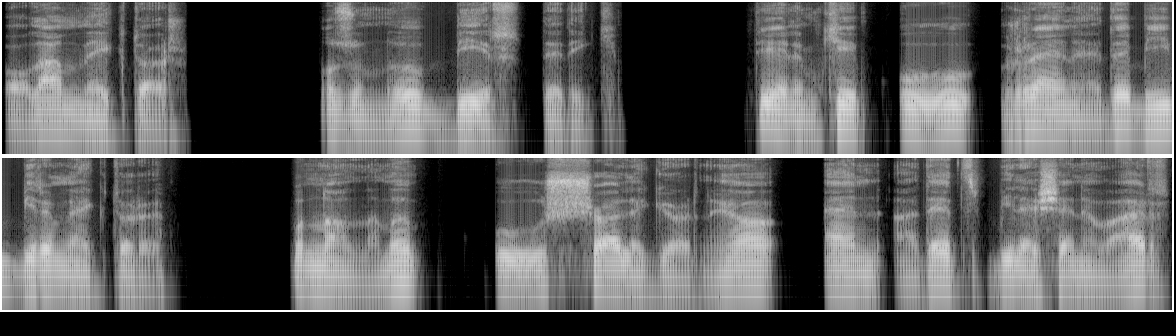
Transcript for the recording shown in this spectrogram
olan vektör. Uzunluğu 1 dedik. Diyelim ki u, rn'de bir birim vektörü. Bunun anlamı, u şöyle görünüyor, n adet bileşeni var.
